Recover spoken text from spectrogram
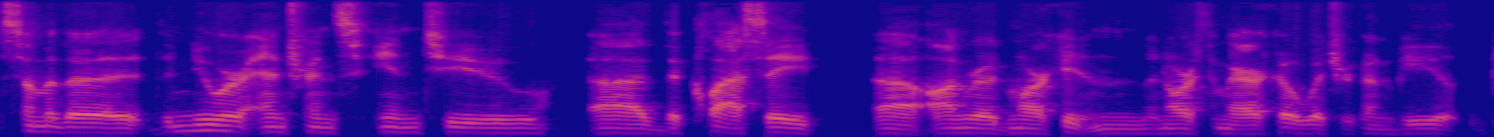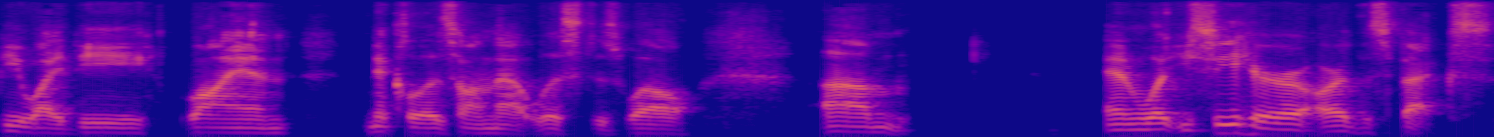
some of the the newer entrants into uh, the Class 8 uh, on-road market in the North America, which are going to be BYD, Lion, Nikola's on that list as well. Um, and what you see here are the specs.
